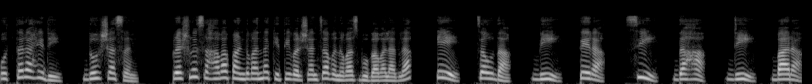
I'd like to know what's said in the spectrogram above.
उत्तर आहे डी. दोशासन. प्रश्न सहावा पांडवांना किती वर्षांचा वनवास भोगावा लागला? ए. चौदा. बी. तेरा. सी. दहा. डी. बारा.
